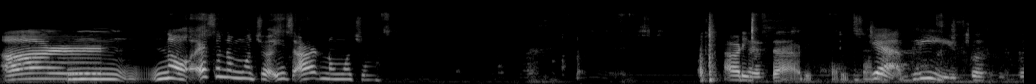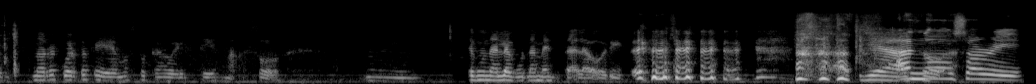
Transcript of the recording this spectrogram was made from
are. Mm, no, eso no mucho, is, are no mucho. Ahorita, ahorita, ahorita. Ya, yeah, please. no recuerdo que hayamos tocado el tema. So, mm, tengo una laguna mental ahorita. yeah, ah, so. no, sorry.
